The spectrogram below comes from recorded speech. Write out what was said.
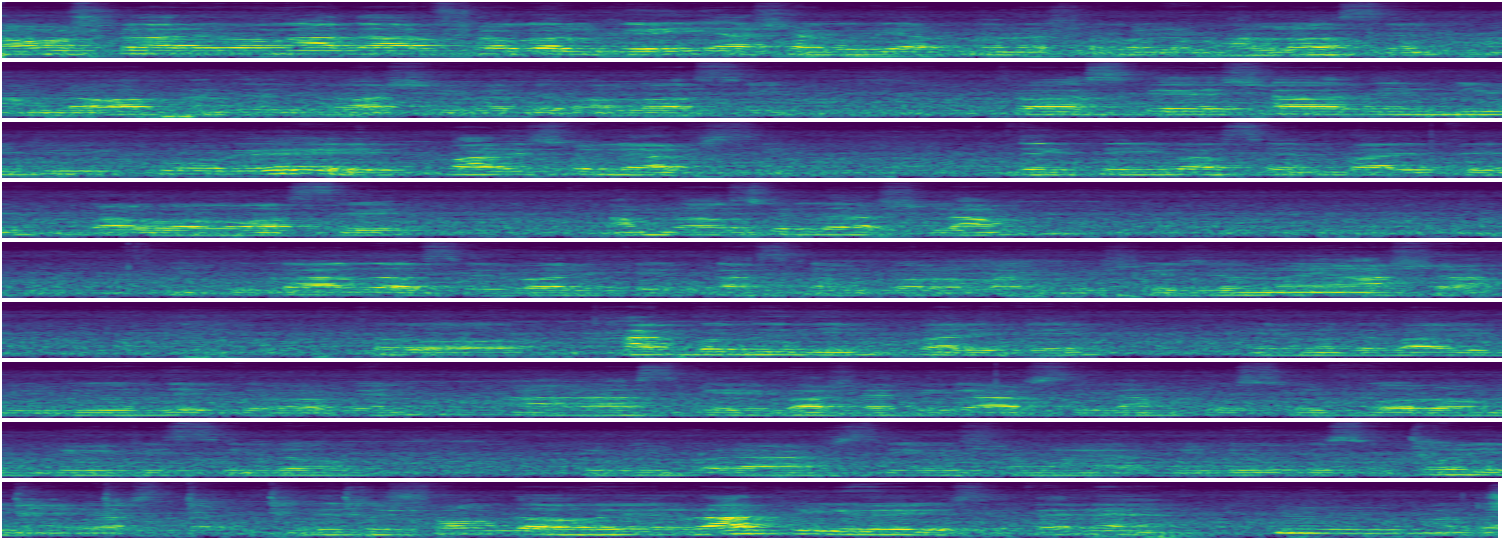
নমস্কার এবং আদাব সকলকেই। আশা করি আপনারা সকলে ভালো আছেন। আমরাও আপনাদের আশীর্বাদে ভালো আছি। তো আজকে সারাদিন ডিউটি করে বাড়ি চলে আসছি। দেখতেই পাচ্ছেন বাড়িতে বাবাও আছে। আমরাও চলে আসলাম। একটু কাজ আছে বাড়িতে কাজ কাম করা লাগবে সেই জন্যই আসা। তো থাকব দুই দিন বাড়িতে। এর মধ্যে বাড়ির ভিডিও দেখতে পাবেন। আর আজকে বাসা থেকে আসছিলাম প্রচুর গরম, ডিউটি ছিল। ডিউটি করে আসছি ওই সময় আর ভিডিও কিছু করি নাই রাস্তায়। যেহেতু সন্ধ্যা হয়ে রাত্রি হয়ে গেছে তাই না?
